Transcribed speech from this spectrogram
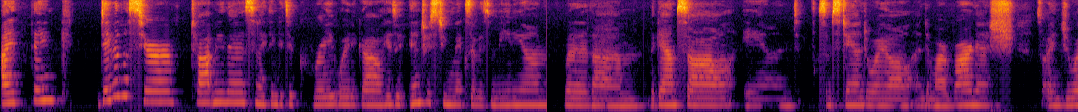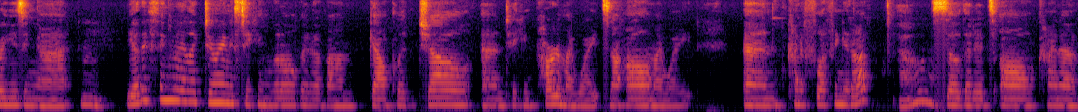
I think David Lassure taught me this, and I think it's a great way to go. He has an interesting mix of his medium with um, the Gamsol and some stand oil and Damar varnish. So I enjoy using that. The other thing that I like doing is taking a little bit of um, Galkyd gel and taking part of my whites, not all of my white, and kind of fluffing it up Oh, so that it's all kind of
